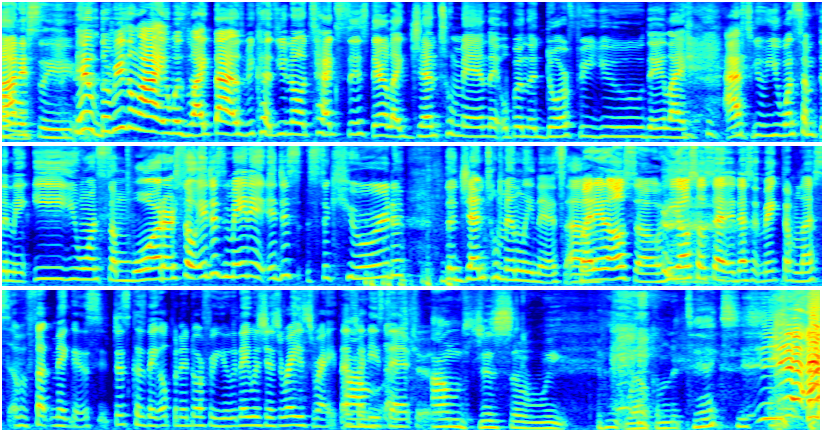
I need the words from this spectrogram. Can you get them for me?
Honestly. It, the reason why it was like that is because you know Texas they're like gentlemen. They open the door for you. They like ask you you want something to eat. You want some water. So it just made it. It just secured the gentlemanliness. Of, But it also, he also said it doesn't make them less of a fuck niggas just because they open the door for you. They was just raised right. That's what he Um, said. true. I'm just so weak. welcome to Texas. Yeah, I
